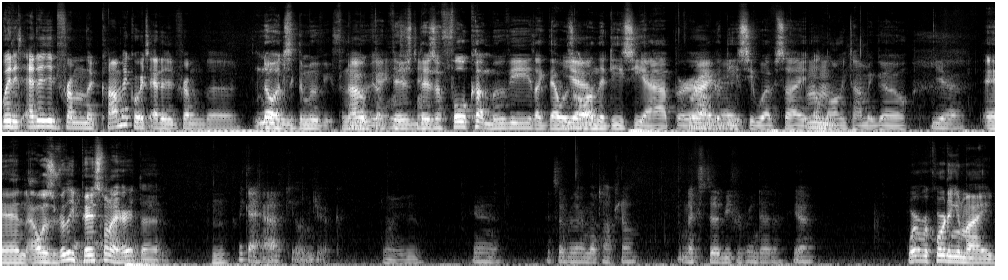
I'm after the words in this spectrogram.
Wait, it's edited from the comic or it's edited from the? no, movie? it's like the movie from the Oh, movie. okay, Like, there's there's a full cut movie like that was Yeah. on the DC app or Right, on the right. DC website Mm. a long time ago, yeah. and I was really pissed when I heard that. Hmm? I think I have Killing Joke. Oh, you do? Yeah, it's over there on the top shelf, next to V for Vendetta. Yeah, we're recording in my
